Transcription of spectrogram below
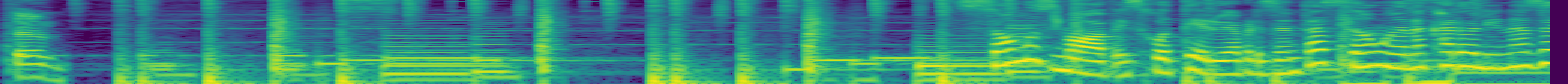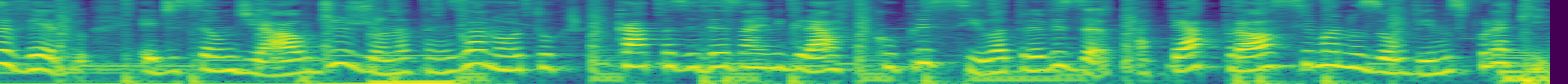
tanto. Somos Móveis, roteiro e apresentação Ana Carolina Azevedo, edição de áudio Jonathan Zanotto, capas e design gráfico Priscila Trevisan. Até a próxima, nos ouvimos por aqui.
